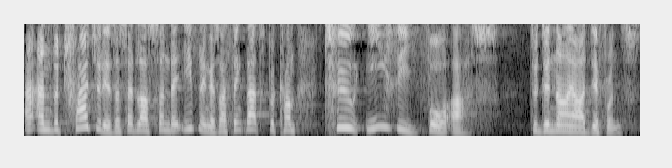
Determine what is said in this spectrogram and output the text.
And the tragedy, as I said last Sunday evening, is I think that's become too easy for us to deny our difference.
